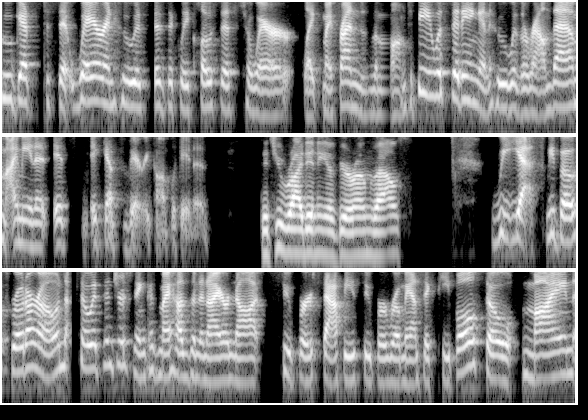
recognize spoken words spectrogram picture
who gets to sit where and who is physically closest to where like my friend is the mom to be was sitting and who was around them. I mean, it it's it gets very complicated. Did you write any of your own vows? We yes, we both wrote our own. So it's interesting because my husband and I are not super sappy, super romantic people. So mine,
